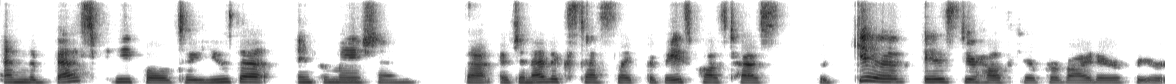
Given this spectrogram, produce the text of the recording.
And the best people to use that information that a genetics test like the Basepaws test would give is your healthcare provider for your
